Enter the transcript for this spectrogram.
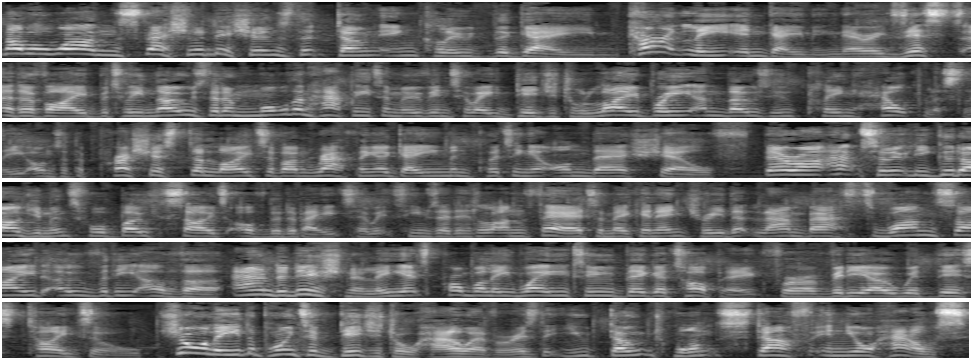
Number one, special editions that don't include the game. Currently in gaming, there exists a divide between those that are more than happy to move into a digital library and those who cling helplessly onto the precious delight of unwrapping a game and putting it on their shelf. There are absolutely good arguments for both sides of the debate, so it seems a little unfair to make an entry that lambasts one side over the other. And additionally, it's probably way too big a topic for a video with this title. Surely the point of digital, however, is that you don't want stuff in your house,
